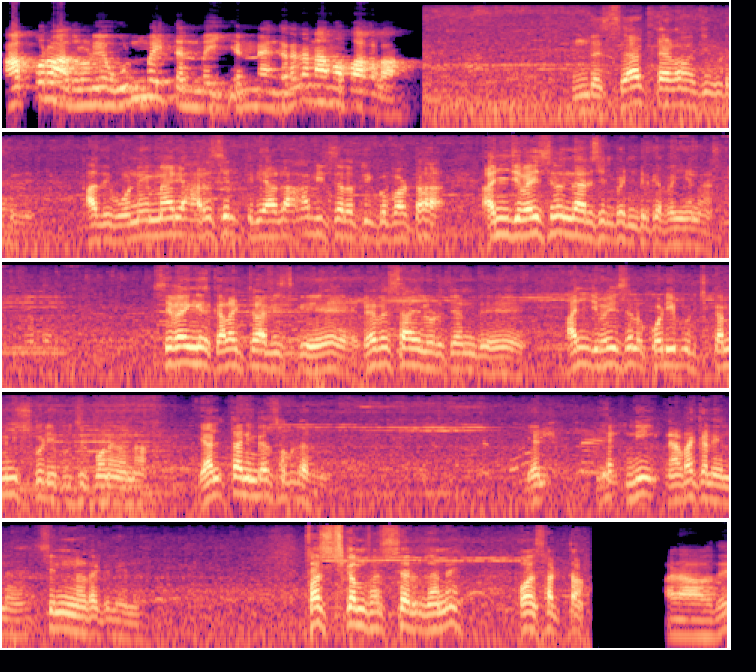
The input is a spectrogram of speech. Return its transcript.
அப்புறம் அதனுடைய உண்மைத்தன்மை என்னங்கிறத நாம பார்க்கலாம். இந்த சேட்டையெல்லாம் வச்சுக்கூடாது. அது உன்னை மாதிரி அரசியல் தெரியாத ஆஃபீஸரை தூக்க போட்டா அஞ்சு வயசுல இருந்து அரசியல் பண்ணிட்டு இருக்க பையனை? சிவகங்கை கலெக்டர் ஆஃபீஸ்க்கு விவசாயிகளோட சேர்ந்து அஞ்சு வயசுல கொடி பிடிச்சி கம்யூனிஸ்ட் கொடி பிடிச்சிட்டு போன வேணாம் என்கிட்ட நீ பேசக்கூடாது. என்- நீ நடக்கல இல்லை சின்ன நடக்கல இல்லை ஃபர்ஸ்ட் கம் ஃபர்ஸ்ட் சர்வ் தானே? ஓ சட்டம். அதாவது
